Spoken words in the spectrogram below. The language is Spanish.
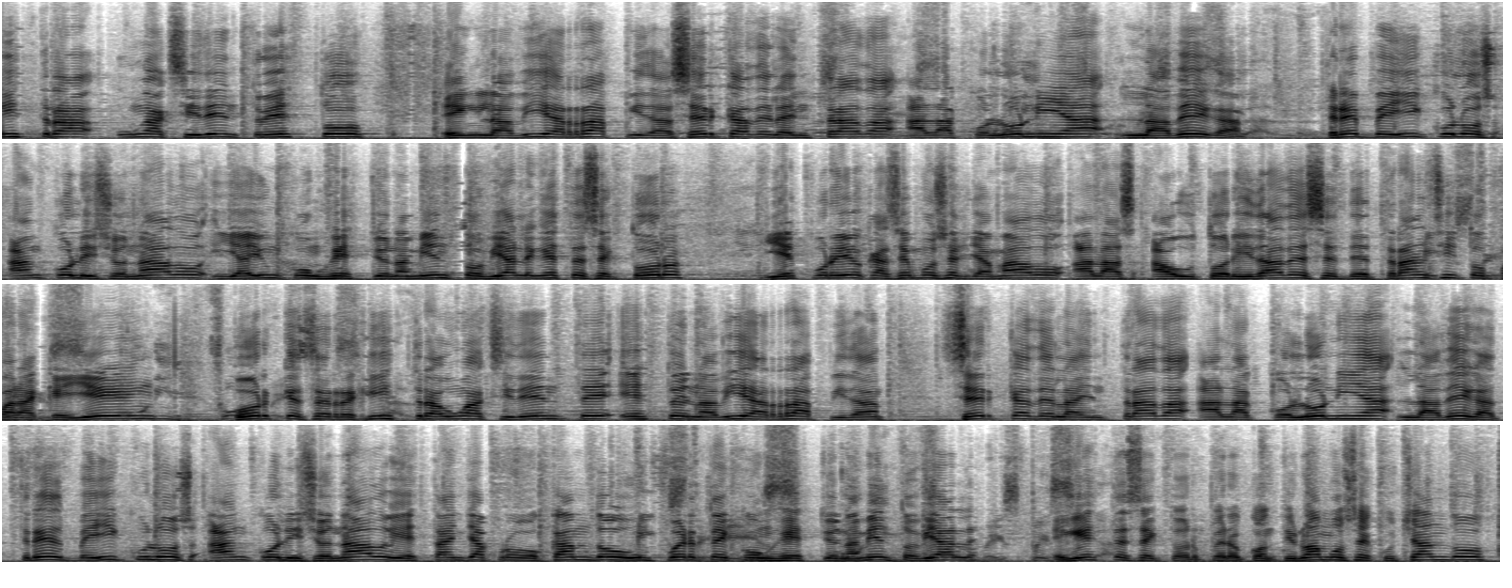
registra un accidente, esto en la vía rápida cerca de la entrada a la colonia La Vega. Tres vehículos han colisionado y hay un congestionamiento vial en este sector y es por ello que hacemos el llamado a las autoridades de tránsito para que lleguen porque se registra un accidente, esto en la vía rápida, cerca de la entrada a la colonia La Vega. Tres vehículos han colisionado y están ya provocando un fuerte congestionamiento vial en este sector. Pero continuamos escuchando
